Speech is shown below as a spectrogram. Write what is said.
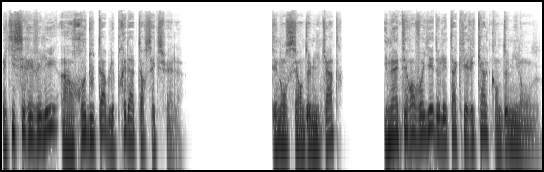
mais qui s'est révélé un redoutable prédateur sexuel. Dénoncé en 2004, il n'a été renvoyé de l'état clérical qu'en 2011.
